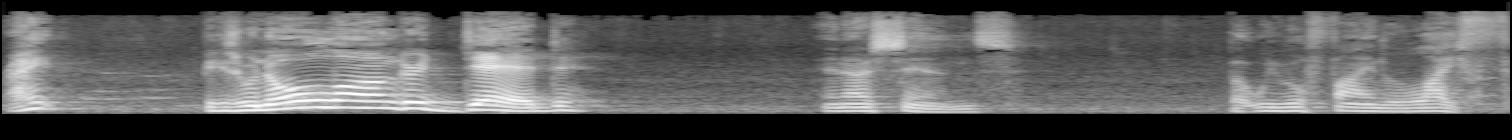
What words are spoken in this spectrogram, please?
right? Because we're no longer dead in our sins, but we will find life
